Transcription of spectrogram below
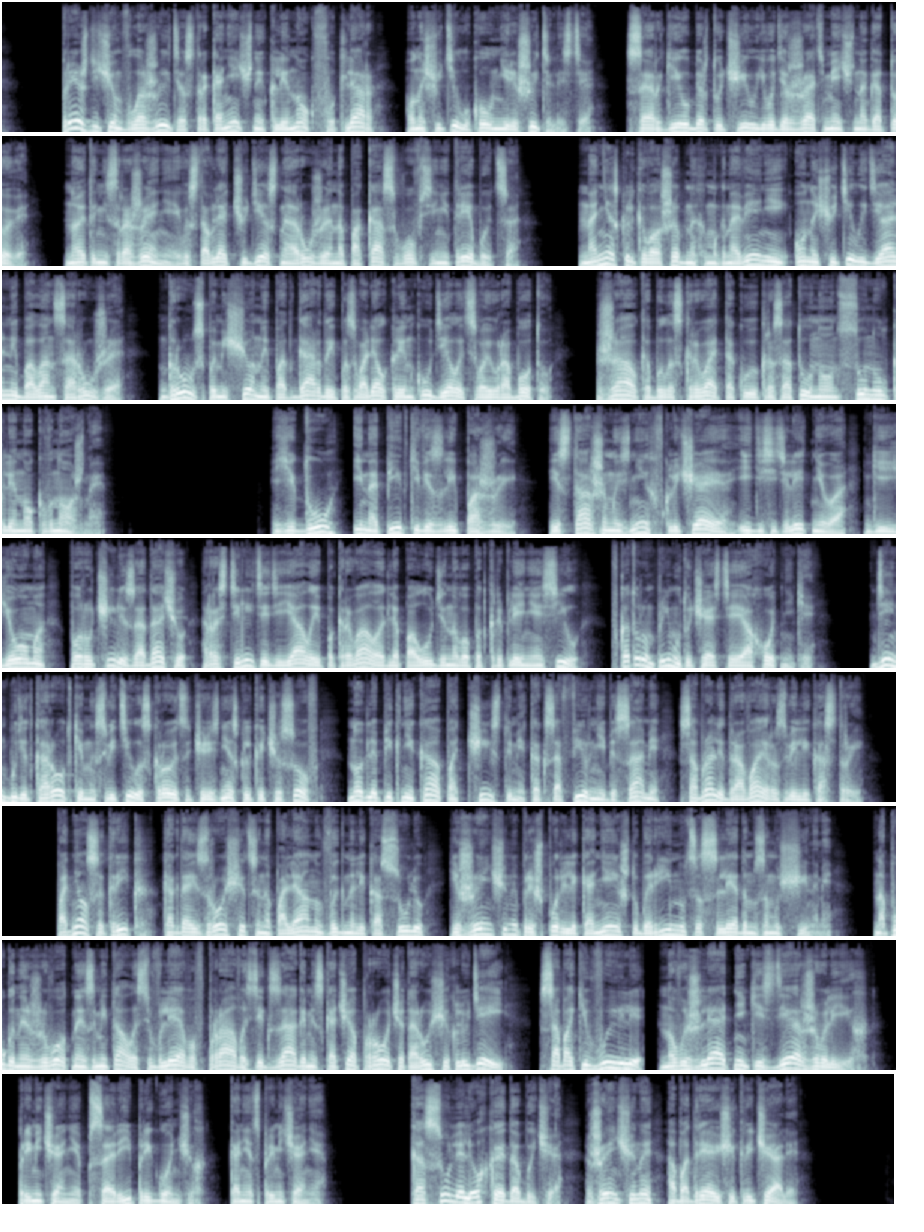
Прежде чем вложить остроконечный клинок в футляр, он ощутил укол нерешительности. Сэр Гилберт учил его держать меч наготове. Но это не сражение, и выставлять чудесное оружие на показ вовсе не требуется. На несколько волшебных мгновений он ощутил идеальный баланс оружия. Груз, помещенный под гардой, позволял клинку делать свою работу. Жалко было скрывать такую красоту, но он сунул клинок в ножны. Еду и напитки везли пажи. и старшим из них, включая и десятилетнего Гийома, поручили задачу расстелить одеяло и покрывало для полуденного подкрепления сил, в котором примут участие и охотники. День будет коротким, и светило скроется через несколько часов, но для пикника под чистыми, как сапфир небесами, собрали дрова и развели костры. Поднялся крик, когда из рощицы на поляну выгнали косулю, и женщины пришпорили коней, чтобы ринуться следом за мужчинами. Напуганное животное заметалось влево-вправо, зигзагами скача прочь от орущих людей. Собаки выли, но выжлятники сдерживали их. Примечание «псари пригончих». Конец примечания. Косуля — легкая добыча. Женщины ободряюще кричали.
